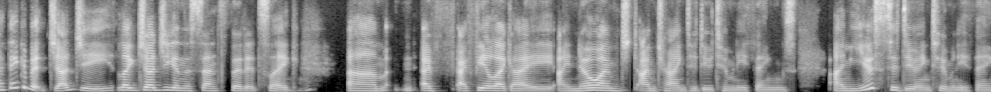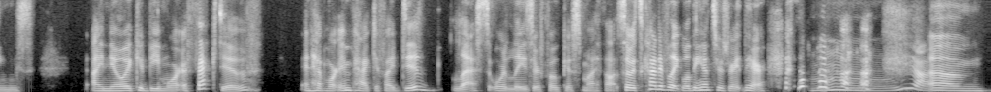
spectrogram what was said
I think a bit judgy, like judgy in the sense that it's like um I, I feel like i i know i'm i'm trying to do too many things. I'm used to doing too many things. I know i could be more effective and have more impact if i did less or laser focus my thoughts. So it's kind of like well the answer's right there. Mm, yeah. um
